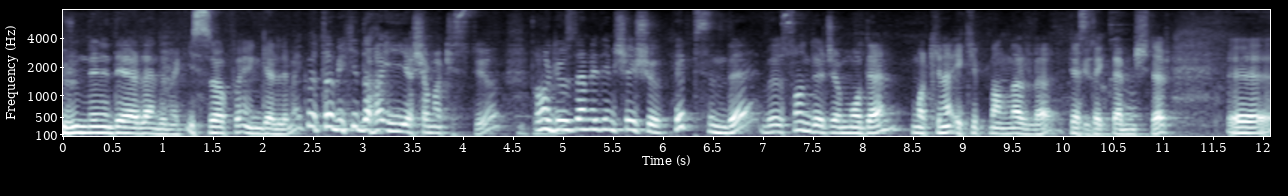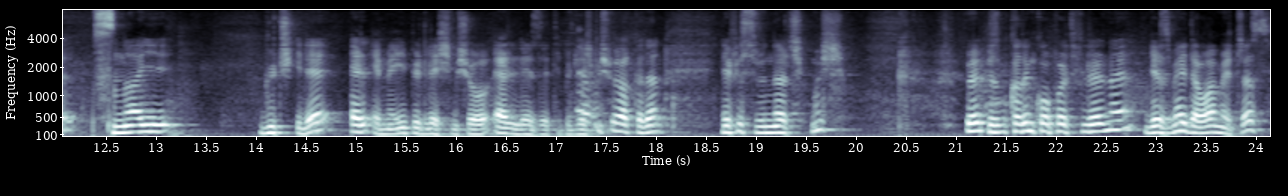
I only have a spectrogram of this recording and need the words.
ürünlerini değerlendirmek, israfı engellemek ve tabii ki daha iyi yaşamak istiyor. Ama gözlemlediğim şey şu, hepsinde böyle son derece modern makine ekipmanlarla desteklenmişler. E, sınai güç ile el emeği birleşmiş, o el lezzeti birleşmiş ve hakikaten nefis ürünler çıkmış. Evet biz bu kadın kooperatiflerine gezmeye devam edeceğiz.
